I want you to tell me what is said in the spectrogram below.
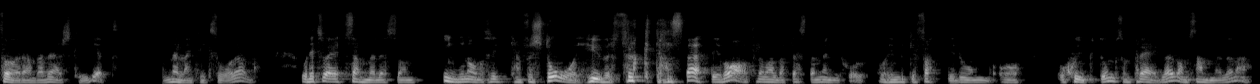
före andra världskriget, mellankrigsåren. Och det tror jag är ett samhälle som ingen av oss riktigt kan förstå hur fruktansvärt det var för de allra flesta människor och hur mycket fattigdom och, och sjukdom som präglar de samhällena.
